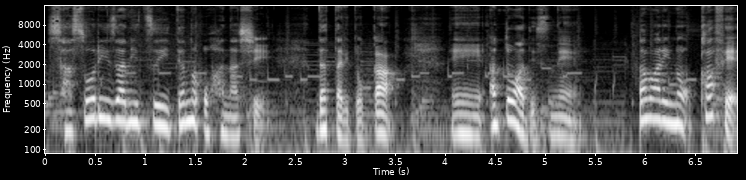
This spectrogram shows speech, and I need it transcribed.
さそり座についてのお話だったりとか、えー、あとはですねこだわりのカフェ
